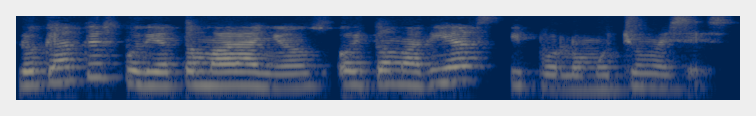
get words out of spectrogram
Lo que antes podía tomar años, hoy toma días y por lo mucho meses.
